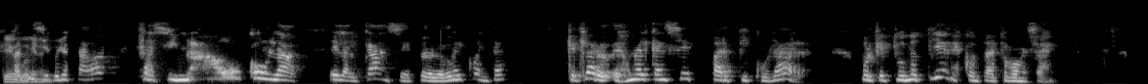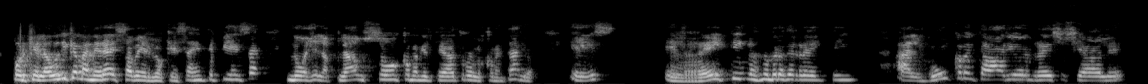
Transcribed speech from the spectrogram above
Qué Al bueno. principio yo estaba fascinado con la, el alcance, pero luego me di cuenta que, claro, es un alcance particular, porque tú no tienes contacto con esa gente. Porque la única manera de saber lo que esa gente piensa no es el aplauso como en el teatro o los comentarios, es el rating, los números de rating, algún comentario en redes sociales,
